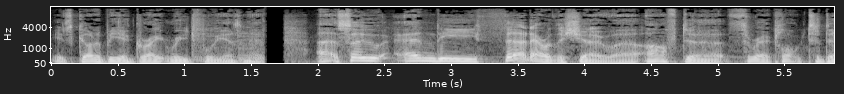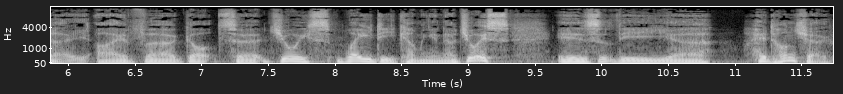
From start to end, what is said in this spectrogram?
it's got to be a great read for you, isn't it? Uh, so, in the third hour of the show, uh, after three o'clock today, I've uh, got uh, Joyce Wadey coming in. Now, Joyce is the uh, head honcho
